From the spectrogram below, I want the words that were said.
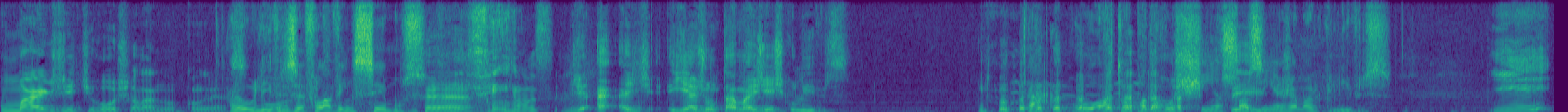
um mar de gente roxa lá no congresso. Aí o Livres ia falar, vencemos. É. Vencemos. De- a, a gente ia juntar mais gente que o Livres. Tá, a tropa da roxinha Sim. sozinha já é maior que o Livres. E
